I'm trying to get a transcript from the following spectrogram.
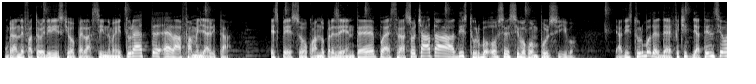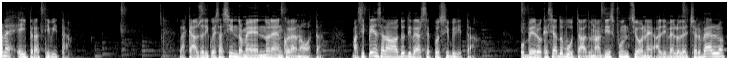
Un grande fattore di rischio per la sindrome di Tourette è la familiarità e spesso, quando presente, può essere associata a disturbo ossessivo-compulsivo e a disturbo del deficit di attenzione e iperattività. La causa di questa sindrome non è ancora nota, ma si pensano a due diverse possibilità, ovvero che sia dovuta ad una disfunzione a livello del cervello,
